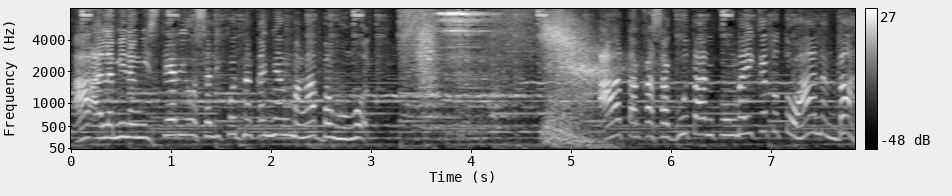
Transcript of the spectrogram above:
Aalamin ang misteryo sa likod ng kanyang mga bangungot. At ang kasagutan kung may katotohanan ba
